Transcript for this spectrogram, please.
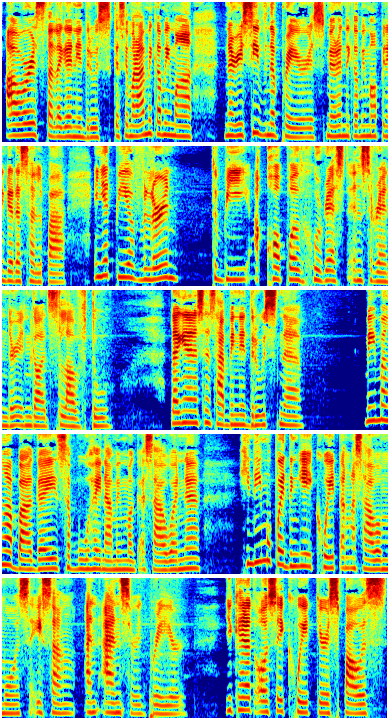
hours talaga ni Drews kasi marami kaming mga na-receive na prayers, meron din kami mga pinagdadasal pa. And yet we have learned to be a couple who rest and surrender in God's love too. Lagi na sinasabi ni Drews na may mga bagay sa buhay naming mag-asawa na hindi mo pwedeng i-equate ang asawa mo sa isang unanswered prayer. You cannot also equate your spouse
